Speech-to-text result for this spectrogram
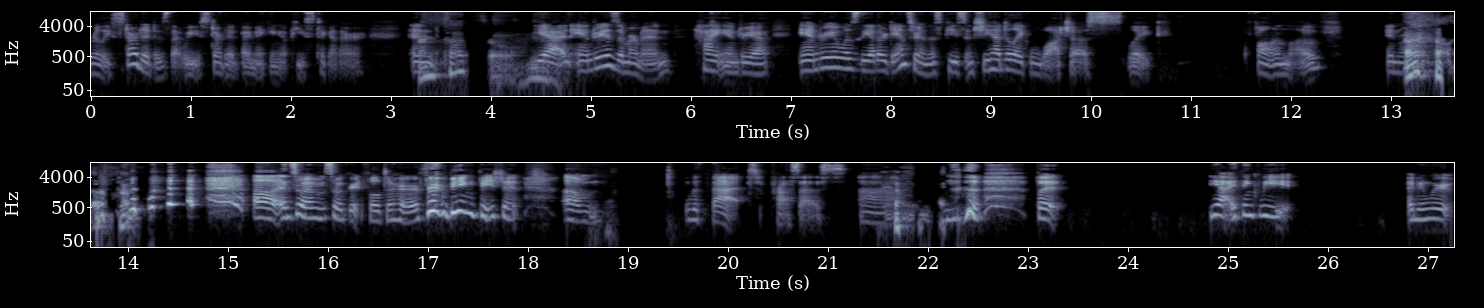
really started is that we started by making a piece together. I And thought so. yeah, and Andrea Zimmerman. Hi, Andrea. Andrea was the other dancer in this piece, and she had to like watch us like fall in love in uh, and so I'm so grateful to her for being patient um, with that process. Um, but yeah, I think we, I mean, we're,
